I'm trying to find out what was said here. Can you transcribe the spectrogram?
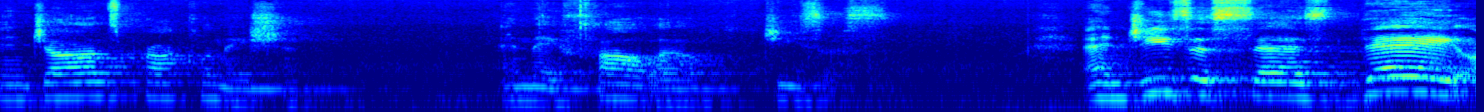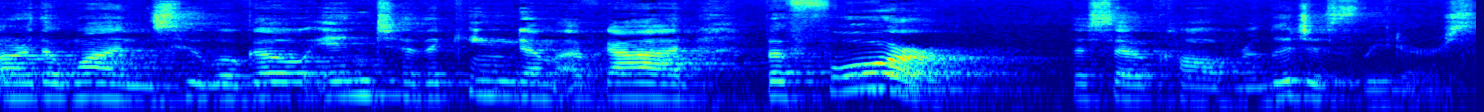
in John's proclamation, and they follow Jesus. And Jesus says they are the ones who will go into the kingdom of God before the so called religious leaders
